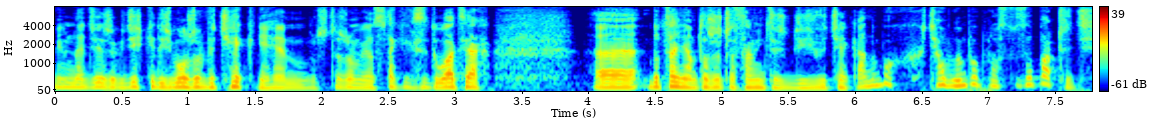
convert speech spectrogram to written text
Miejmy nadzieję, że gdzieś kiedyś może wycieknie. Szczerze mówiąc, w takich sytuacjach e, doceniam to, że czasami coś gdzieś wycieka, no bo chciałbym po prostu zobaczyć,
